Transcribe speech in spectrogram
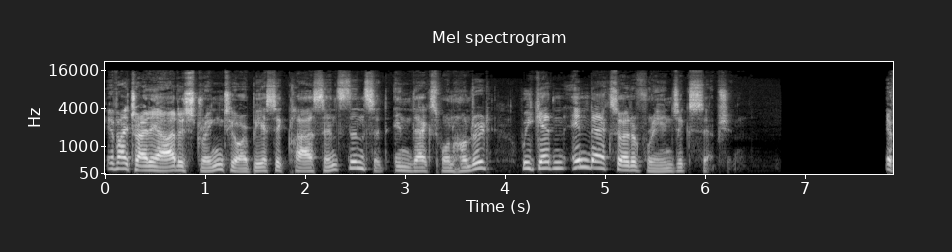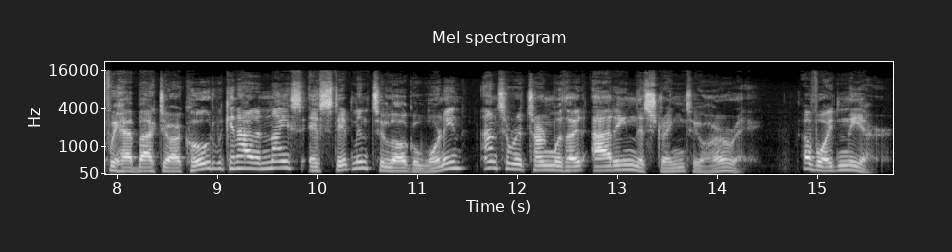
If I try to add a string to our basic class instance at index 100, we get an index out of range exception. If we head back to our code, we can add a nice if statement to log a warning and to return without adding the string to our array, avoiding the error.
